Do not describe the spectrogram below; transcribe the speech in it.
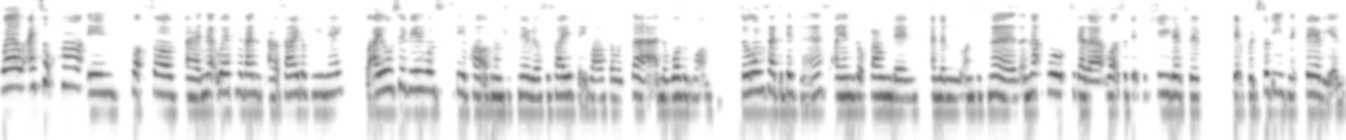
Well, I took part in lots of uh, networking events outside of uni, but I also really wanted to be a part of an entrepreneurial society whilst I was there, and there wasn't one. So alongside the business, I ended up founding MMU Entrepreneurs and that brought together lots of different students with different studies and experience.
